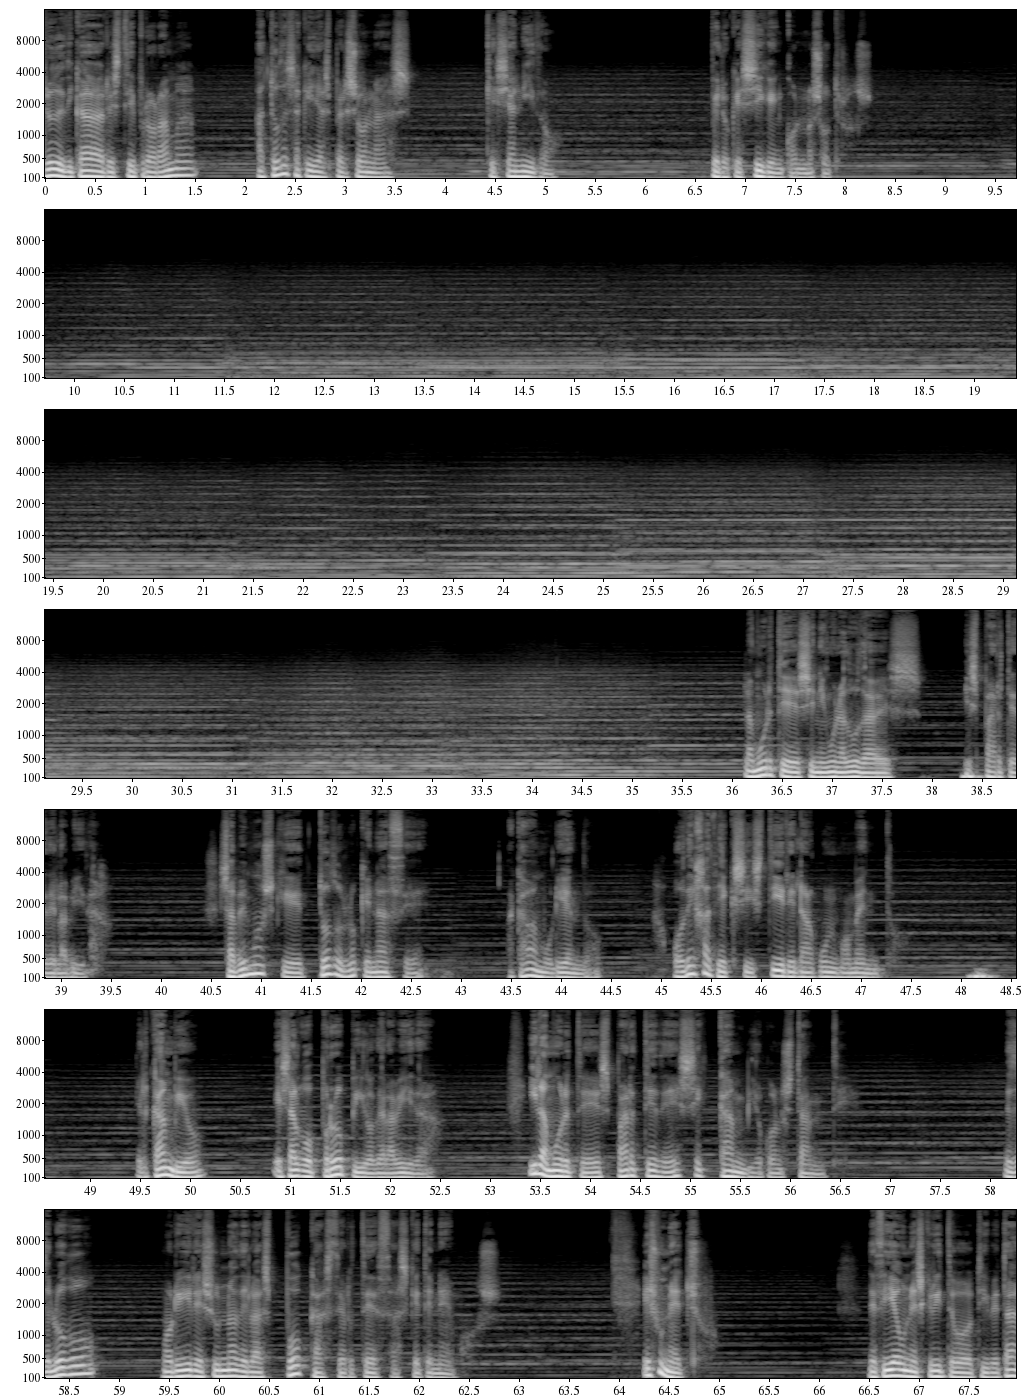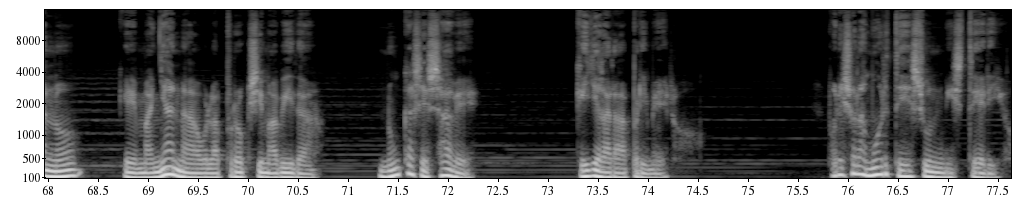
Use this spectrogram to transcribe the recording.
quiero dedicar este programa a todas aquellas personas que se han ido, pero que siguen con nosotros. La muerte, sin ninguna duda, es, es parte de la vida. Sabemos que todo lo que nace acaba muriendo o deja de existir en algún momento. El cambio es algo propio de la vida y la muerte es parte de ese cambio constante. Desde luego, morir es una de las pocas certezas que tenemos. Es un hecho Decía un escrito tibetano que mañana o la próxima vida nunca se sabe qué llegará primero. Por eso la muerte es un misterio.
